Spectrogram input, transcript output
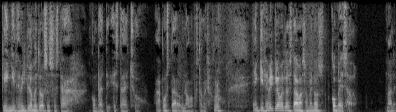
Que en 15.000 kilómetros eso está, está hecho aposta, no aposta, no. En 15.000 kilómetros está más o menos compensado. ¿Vale?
